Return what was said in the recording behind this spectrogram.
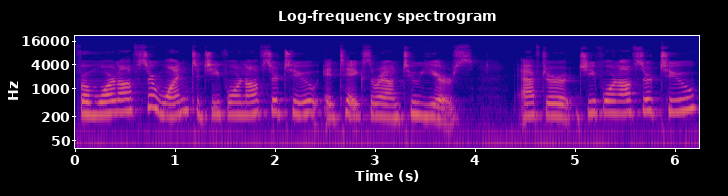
From Warrant Officer 1 to Chief Warrant Officer 2, it takes around two years. After Chief Warrant Officer 2,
